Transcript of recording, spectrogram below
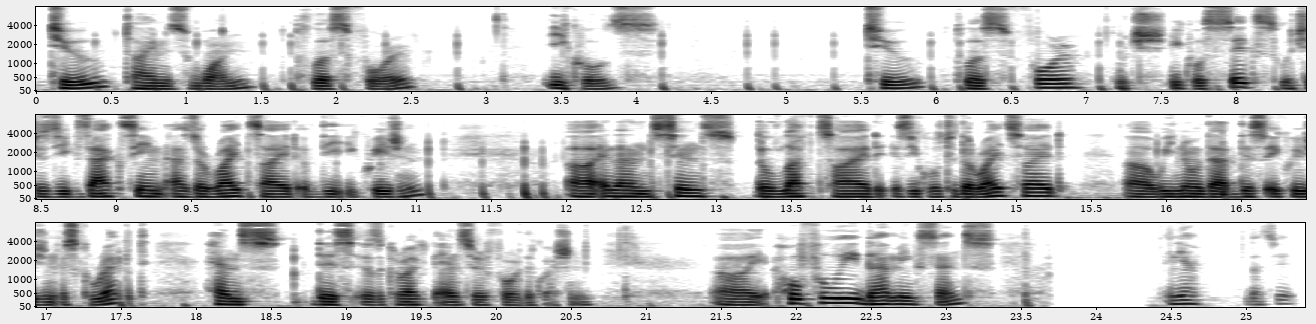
2 times 1 plus 4 equals 2 plus 4, which equals 6, which is the exact same as the right side of the equation. Uh, and then since the left side is equal to the right side, uh, we know that this equation is correct. Hence, this is the correct answer for the question. Uh, hopefully that makes sense. And yeah, that's it.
